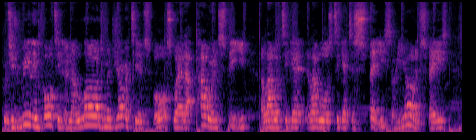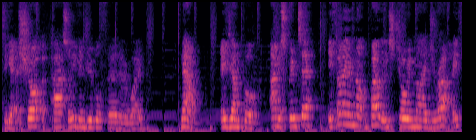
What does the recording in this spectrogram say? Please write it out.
which is really important in a large majority of sports where that power and speed allow us to get allow us to get a space or a yard of space to get a shot, a pass, or even dribble further away. Now, example, I'm a sprinter. If I am not balanced during my drive,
